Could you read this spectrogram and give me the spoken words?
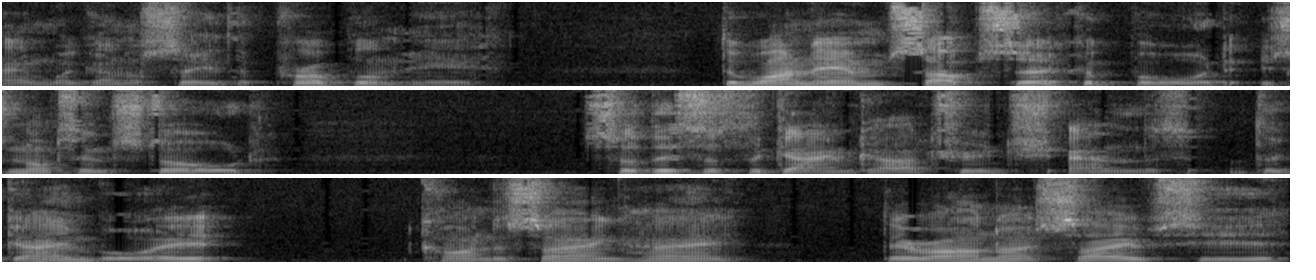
and we're going to see the problem here. The 1M sub circuit board is not installed. So this is the game cartridge and the Game Boy kind of saying, hey, there are no saves here.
